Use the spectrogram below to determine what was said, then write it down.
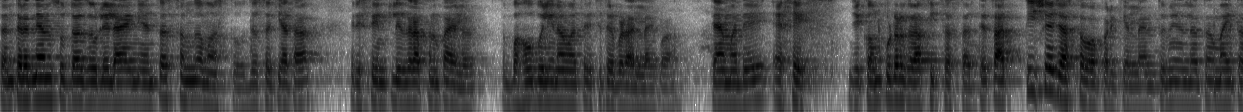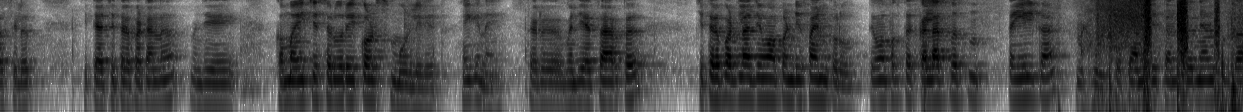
तंत्रज्ञानसुद्धा जोडलेलं आहे आणि यांचा संगम असतो. जसं की आता रिसेंटली जर आपण पाहिलं तर बाहुबली नावाचा एक चित्रपट आलेला आहे पहा त्यामध्ये एफ एक्स जे कम्प्युटर ग्राफिक्स असतात त्याचा अतिशय जास्त वापर केला आहे. आणि तुम्ही तर माहीत असेलच की त्या चित्रपटानं म्हणजे कमाईचे सर्व रेकॉर्ड्स मोडलेले आहेत. हे की नाही? तर म्हणजे याचा अर्थ चित्रपटला जेव्हा आपण डिफाईन करू तेव्हा फक्त कलात्मकता येईल का? नाही. तर त्यामध्ये तंत्रज्ञानसुद्धा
